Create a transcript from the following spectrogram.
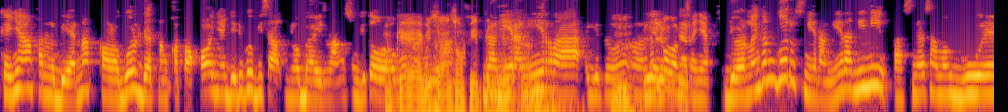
kayaknya akan lebih enak kalau gue datang ke tokonya. Jadi gue bisa nyobain langsung gitu loh. Oke nggak bisa ngira- langsung fitting. nggak ngira-ngira gitu. Hmm. Kan Bener, kalau misalnya di online kan gue harus ngira-ngira nih nih pas nggak sama gue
